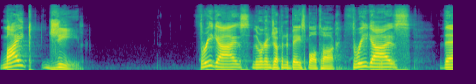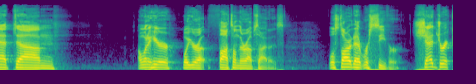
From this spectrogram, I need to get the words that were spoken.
Mike G. Three guys, then we're going to jump into baseball talk. Three guys that um, I want to hear what your thoughts on their upside is. We'll start at receiver Shedrick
